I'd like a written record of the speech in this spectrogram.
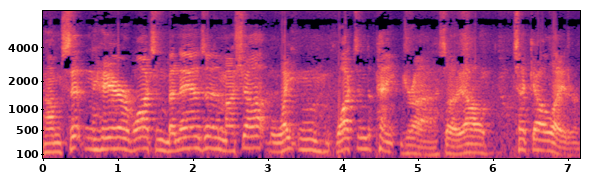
I'm sitting here watching Bonanza in my shop, waiting, watching the paint dry. So y'all check y'all later.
